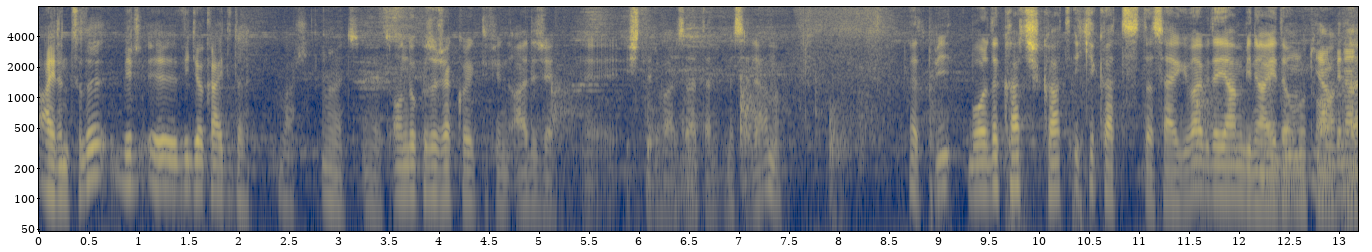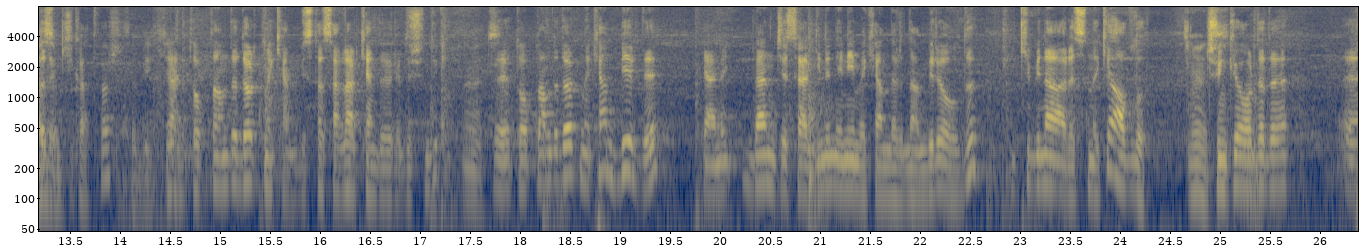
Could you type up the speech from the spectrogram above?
ayrıntılı bir e, video kaydı da var. Evet, evet. 19 Ocak kolektifinin ayrıca e, işleri var zaten mesela ama Evet, bir bu arada kaç kat? iki kat da sergi var. Bir de yan binayı da unutmamak Yan binada lazım. da iki kat var. Tabii ki. Yani toplamda dört mekan. Biz tasarlarken de öyle düşündük. Evet. E, toplamda dört mekan. Bir de yani bence serginin en iyi mekanlarından biri oldu. İki bina arasındaki avlu. Evet. Çünkü orada da e,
